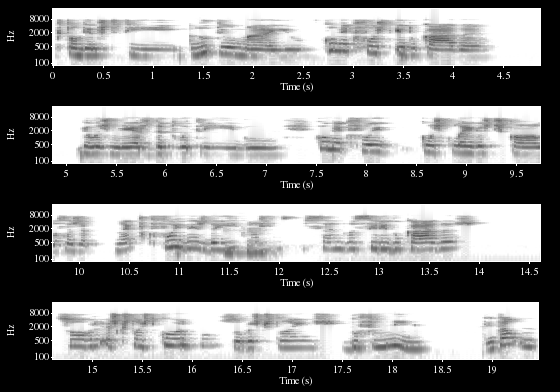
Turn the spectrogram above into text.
que estão dentro de ti, no teu meio, como é que foste educada pelas mulheres da tua tribo, como é que foi com os colegas de escola, ou seja, não é? Porque foi desde aí que nós uhum. fomos começando a ser educadas sobre as questões de corpo, sobre as questões do feminino. Então,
